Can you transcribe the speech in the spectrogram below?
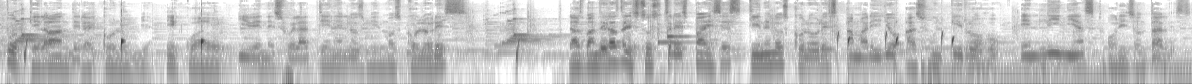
por qué la bandera de Colombia, Ecuador y Venezuela tienen los mismos colores? Las banderas de estos tres países tienen los colores amarillo, azul y rojo en líneas horizontales.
